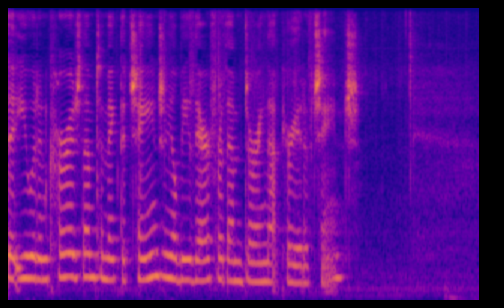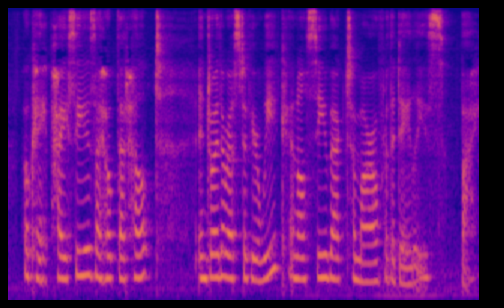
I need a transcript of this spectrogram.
That you would encourage them to make the change and you'll be there for them during that period of change. Okay, Pisces, I hope that helped. Enjoy the rest of your week, and I'll see you back tomorrow for the dailies. Bye.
